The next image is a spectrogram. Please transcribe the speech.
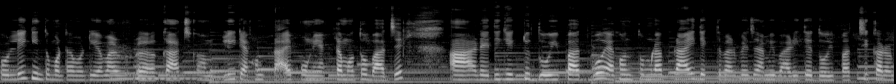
করলেই কিন্তু মোটামুটি আমার কাজ কমপ্লিট এখন প্রায় পৌনে একটা মতো বাজে। আর এদিকে একটু দই পাতবো। এখন তোমরা প্রায় দেখতে পারবে যে আমি বাড়িতে দই পাচ্ছি, কারণ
